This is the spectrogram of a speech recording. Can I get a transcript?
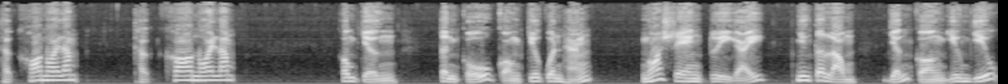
thật khó nói lắm. Thật khó nói lắm. Không chừng tình cũ còn chưa quên hẳn. Ngó sen tuy gãy nhưng tơ lòng vẫn còn dương díu.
